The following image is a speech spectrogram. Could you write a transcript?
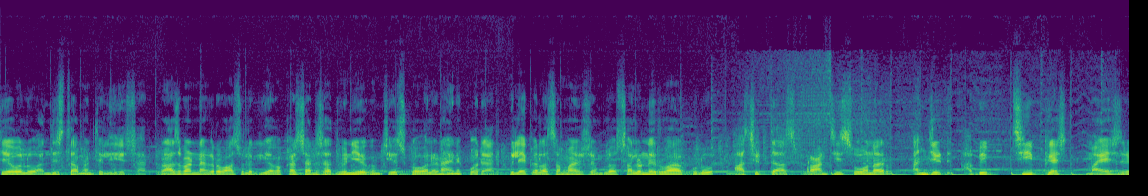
సేవలు అందిస్తామని తెలియజేశారు. రాజమండ్రి నగరవాసులకు ఈ అవకాశాన్ని సద్వినియోగం చేసుకోవాలని ఆయన కోరారు. విలేకరుల సమావేశంలో సలూన్ నిర్వాహకులు Arshit Das franchise owner Amjad Habib chief guest Mahesh Reddy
